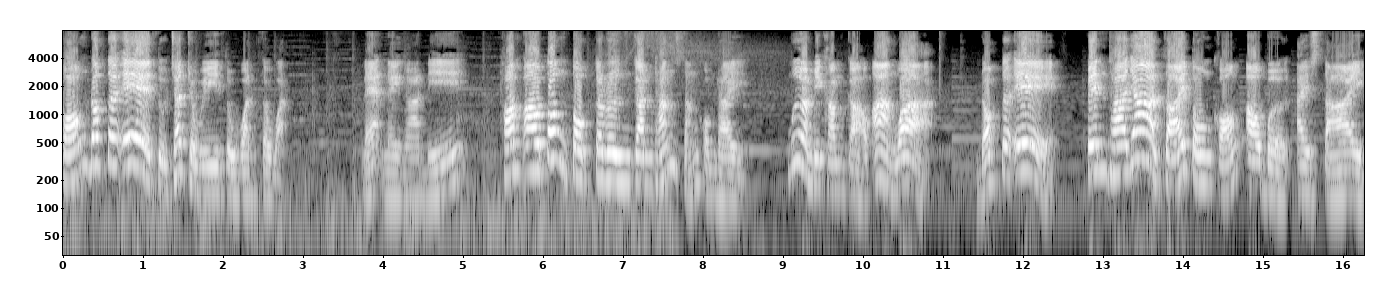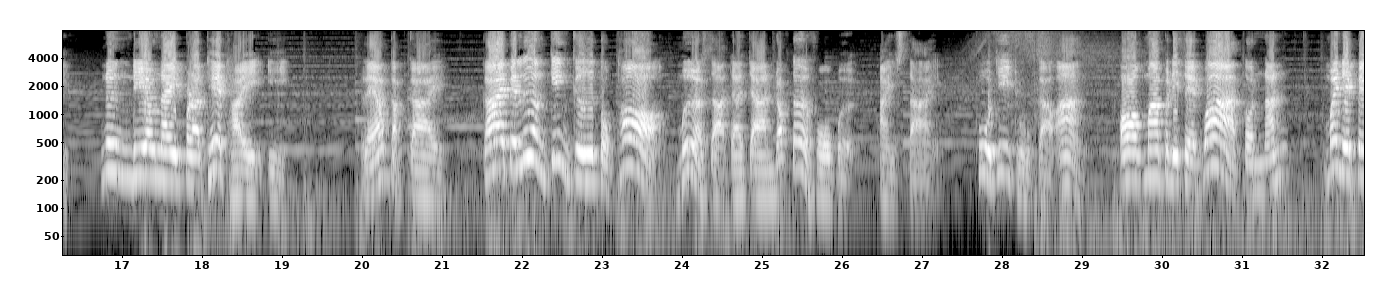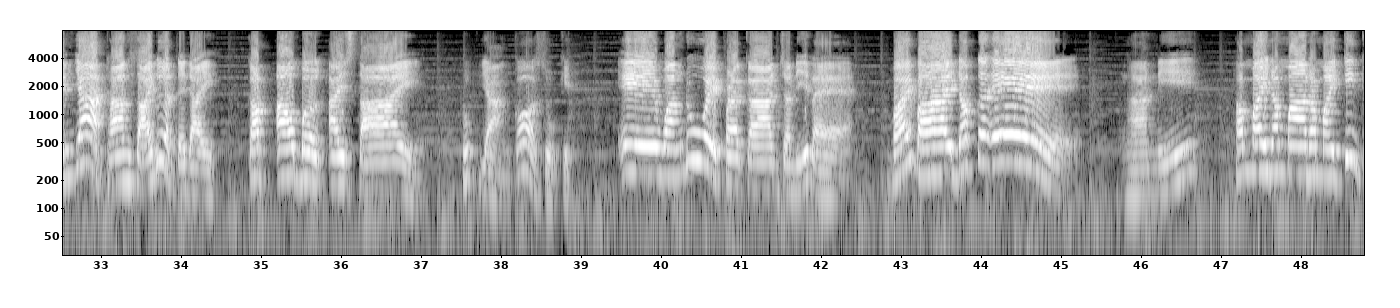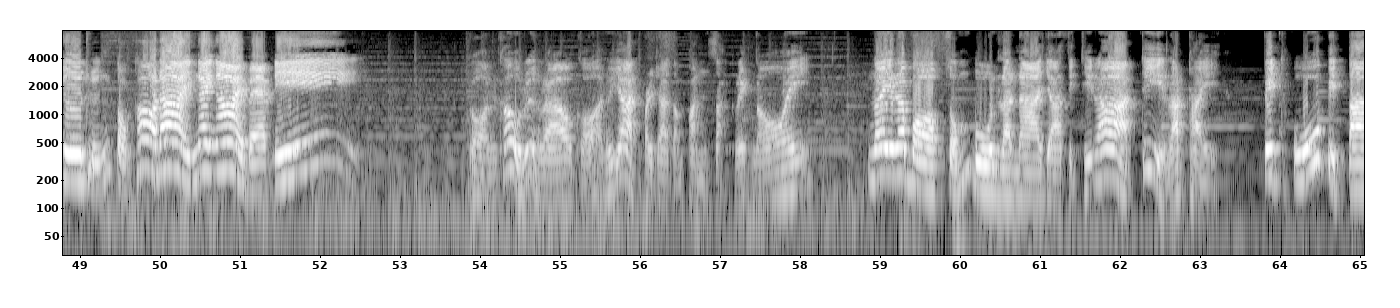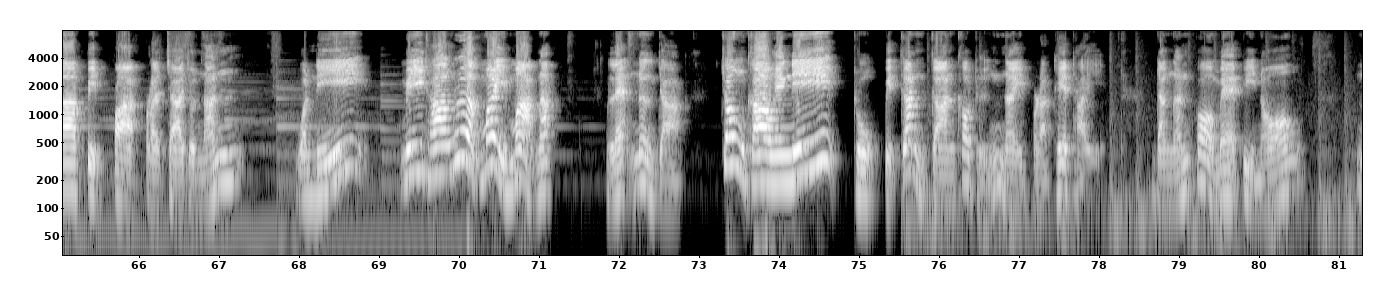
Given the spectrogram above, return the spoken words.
ของดรเอ สุชัชวีสุวรรณสวัสดิ์ และในงานนี้ทำเอาต้องตกตะลึงกันทั้งสังคมไทย เมื่อมีคำกล่าวอ้างว่าดรเอเป็นทายาทสายตรงของอัลเบิร์ตไอน์สไตน์หนึ่งเดียวในประเทศไทยอีก แล้วกับกาย กลายเป็นเรื่องกิ้งกือตกท่อเมื่อศาสตราจารย์ดรโฮเบิร์ตไอน์สไตน์ผู้ที่ถูกกล่าวอ้าง ออกมาปฏิเสธว่าตนนั้นไม่ได้เป็นญาติทางสายเลือดใด ๆ กับอัลเบิร์ตไอน์สไตน์ทุกอย่างก็สู่ขิด เอวังด้วยประการชนี้แหละบายบายด็อกเตอร์เองานนี้ทำไมทำมาทำไมกิ้งกือถึงตกท่อได้ง่ายๆแบบนี้ ก่อนเข้าเรื่องราวขออนุญาตประชาสัมพันธ์สักเล็กน้อย ในระบอบสมบูรณาญาสิทธิราชที่รัฐไทย ปิดหูปิดตาปิดปากประชาชนนั้น วันนี้ มีทางเลือกไม่มากนัก และเนื่องจากช่องข่าวแห่งนี้ถูกปิดกั้นการเข้าถึงในประเทศไทย ดังนั้นพ่อแม่พี่น้อง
